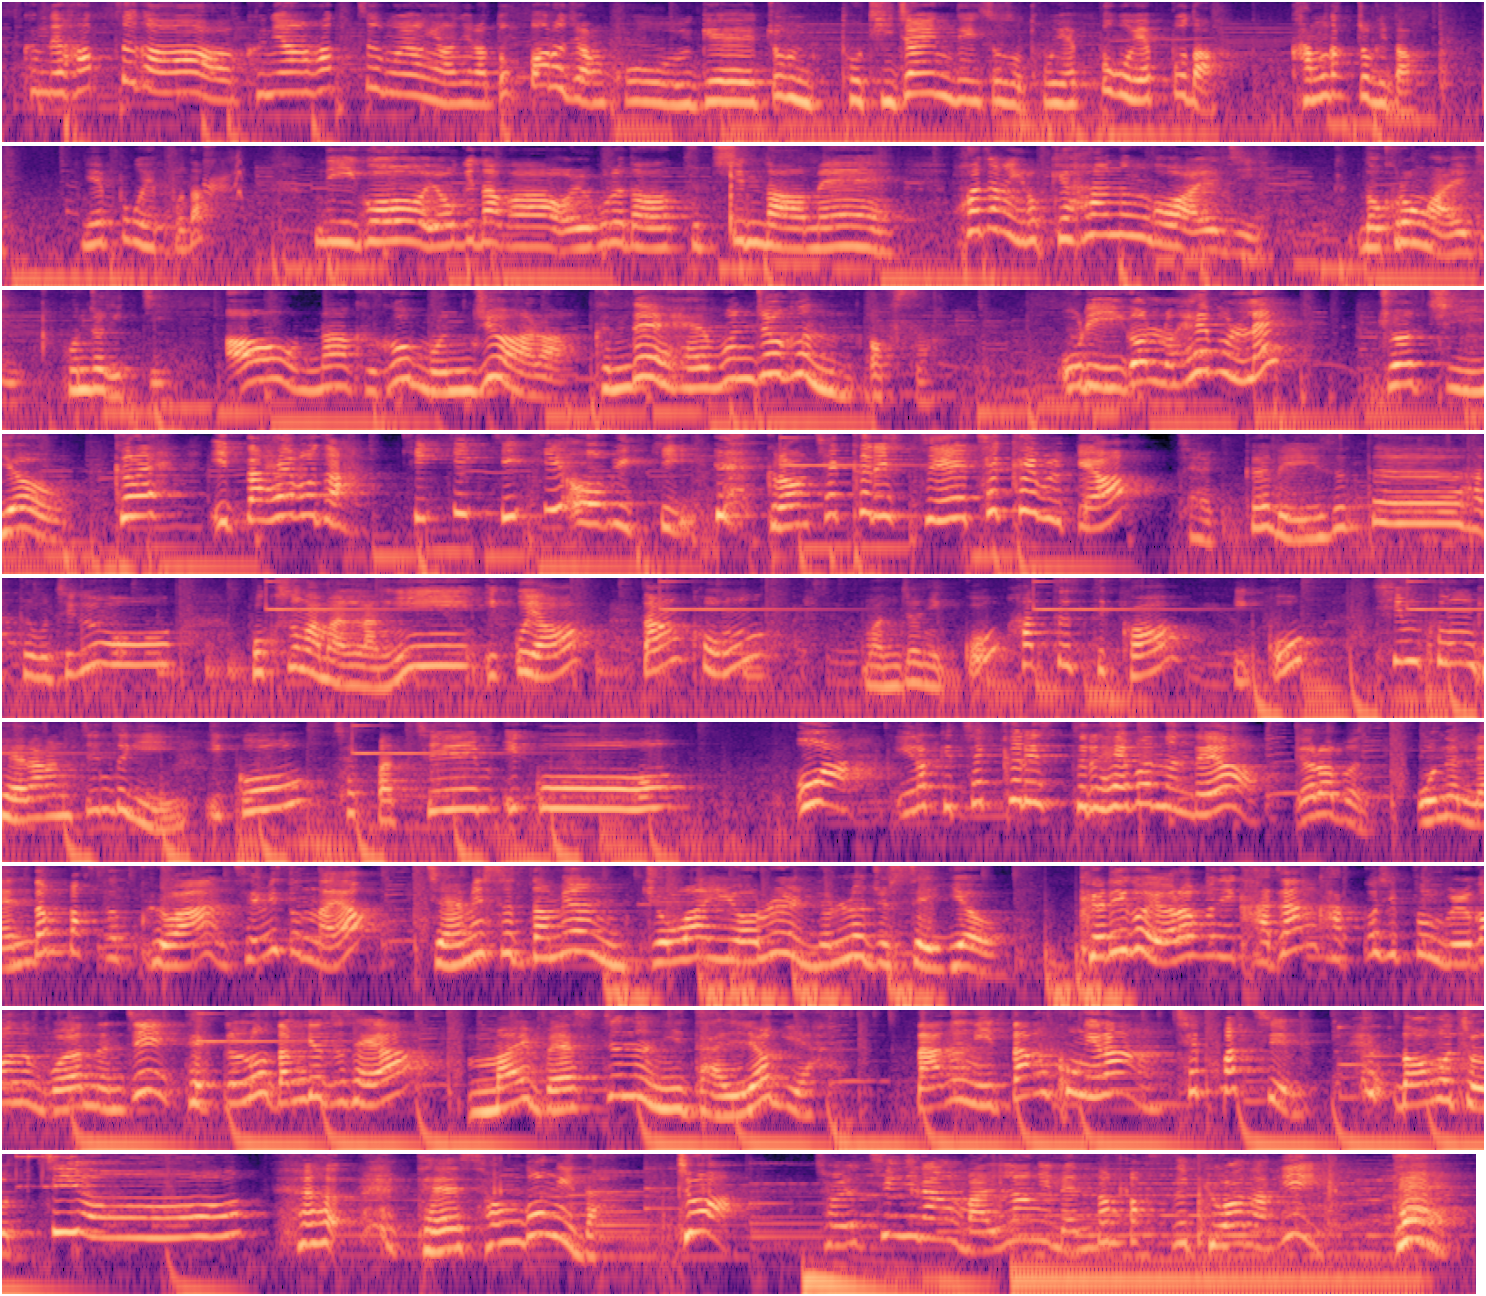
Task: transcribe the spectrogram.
근데 하트가 그냥 하트 모양이 아니라 똑바르지 않고 이게 좀 더 디자인돼 있어서 더 예쁘고 예쁘다. 감각적이다. 예쁘고 예쁘다 근데 이거 여기다가 얼굴에다가 붙인 다음에 화장 이렇게 하는 거 알지? 너 그런 거 알지? 본 적 있지? 어우 나 그거 뭔지 알아 근데 해본 적은 없어 우리 이걸로 해볼래? 좋지요 그래 이따 해보자 키키키키 오비키. 그럼 체크리스트에 체크해볼게요. 체크리스트 하트 붙이고요. 복숭아 말랑이 있고요. 땅콩 완전 있고 하트 스티커 있고 심쿵 계란 찐득이 있고 책받침 있고. 우와 이렇게 체크리스트를 해봤는데요. 여러분 오늘 랜덤박스 교환 재밌었나요? 재밌었다면 좋아요를 눌러주세요. 그리고 여러분이 가장 갖고 싶은 물건은 뭐였는지 댓글로 남겨주세요. My best는 이 달력이야. 나는 이 땅콩이랑 책받침. 너무 좋지요. 대성공이다. 좋아 절친이랑 말랑이 랜덤박스 교환하기 대성공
